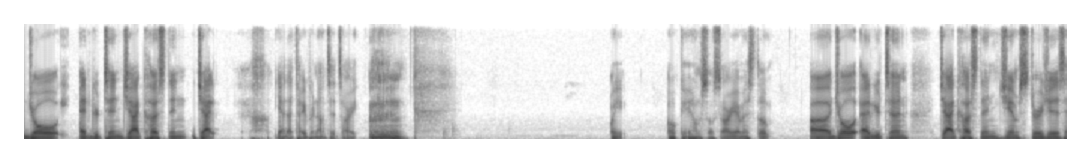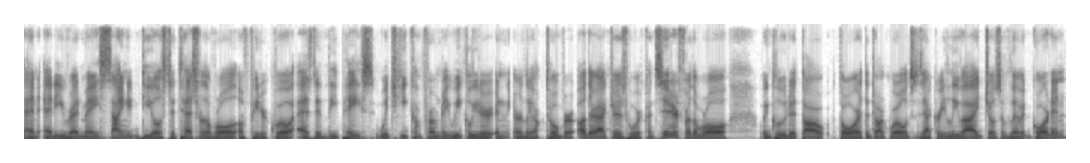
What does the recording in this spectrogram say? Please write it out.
Joel Edgerton, Jack Huston, Jack. Yeah, that's how you pronounce it, sorry. Wait, Okay, I'm so sorry I messed up. Uh, Joel Edgerton, Jack Huston, Jim Sturgess, and Eddie Redmayne signed deals to test for the role of Peter Quill, as did Lee Pace, which he confirmed a week later in early October. Other actors who were considered for the role included Thor, Thor The Dark World, Zachary Levi, Joseph Levitt Gordon,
